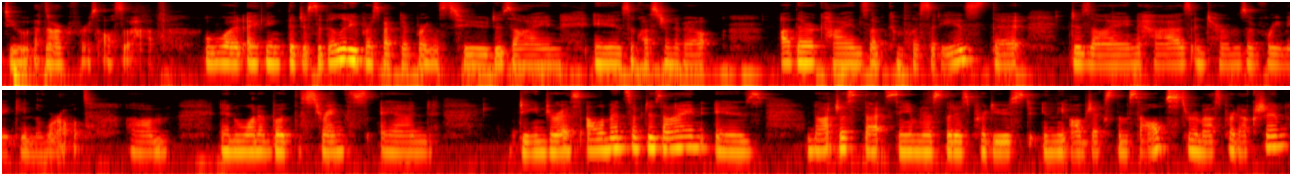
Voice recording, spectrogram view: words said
do ethnographers also have? What I think the disability perspective brings to design is a question about other kinds of complicities that design has in terms of remaking the world. Um, and one of both the strengths and dangerous elements of design is not just that sameness that is produced in the objects themselves through mass production,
